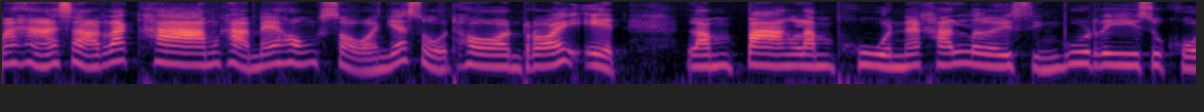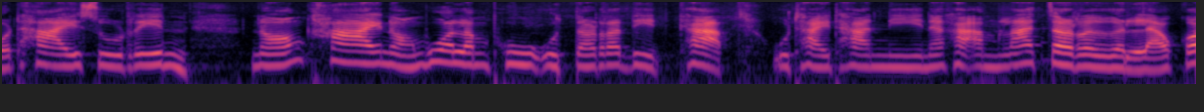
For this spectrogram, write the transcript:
มหาสารคามค่ะ แม่ฮ่องสอนยะโสธรร้อยเอ็ดลำปางลำพูนนะคะ เลยสิงห์บุรี สุโขทัยสุรินทร์น้องคายหนองบัวลำพูอุตรดิตถ์ค่ะ อุทัยธานีนะคะอำนาจเจริญแล้วก็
